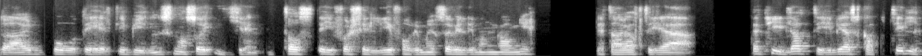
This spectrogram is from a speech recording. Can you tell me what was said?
der både helt i begynnelsen, og så gjentas det i forskjellige former så veldig mange ganger. Dette er at det er, det er tydelig at det vi er skapt til.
